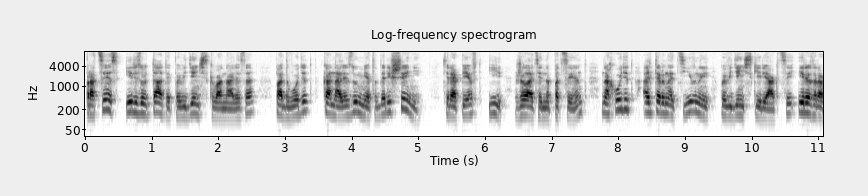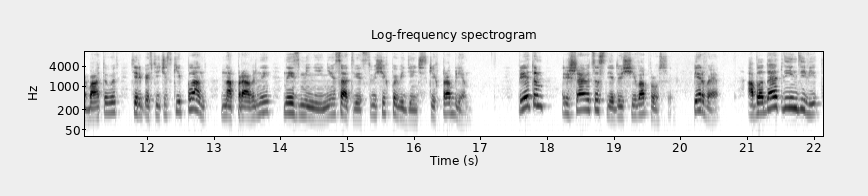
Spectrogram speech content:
Процесс и результаты поведенческого анализа подводят к анализу метода решений – терапевт и, желательно, пациент находят альтернативные поведенческие реакции и разрабатывают терапевтический план, направленный на изменение соответствующих поведенческих проблем. При этом решаются следующие вопросы. Первое. Обладает ли индивид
